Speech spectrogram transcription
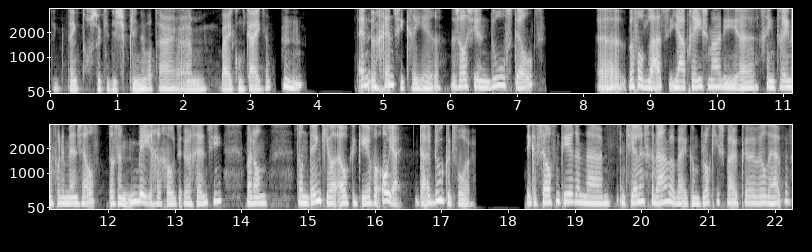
ik denk toch een stukje discipline wat daarbij bij komt kijken. Mhm. En urgentie creëren. Dus als je een doel stelt. Eh, bijvoorbeeld laatst, Jaap Reesma, die eh, ging trainen voor de mens zelf. Dat is een mega grote urgentie. Maar dan, dan denk je wel elke keer van, oh ja, daar doe ik het voor. Ik heb zelf een keer een, eh, een challenge gedaan waarbij ik een blokjesbuik wilde hebben.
